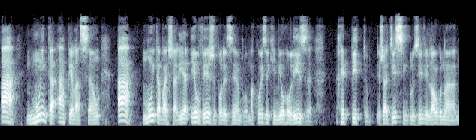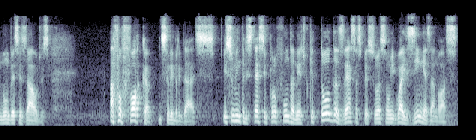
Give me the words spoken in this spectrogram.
há muita apelação, há muita baixaria. Eu vejo, por exemplo, uma coisa que me horroriza. Repito, eu já disse, inclusive, logo na, num desses áudios a fofoca de celebridades. Isso me entristece profundamente, porque todas essas pessoas são iguaizinhas a nós.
